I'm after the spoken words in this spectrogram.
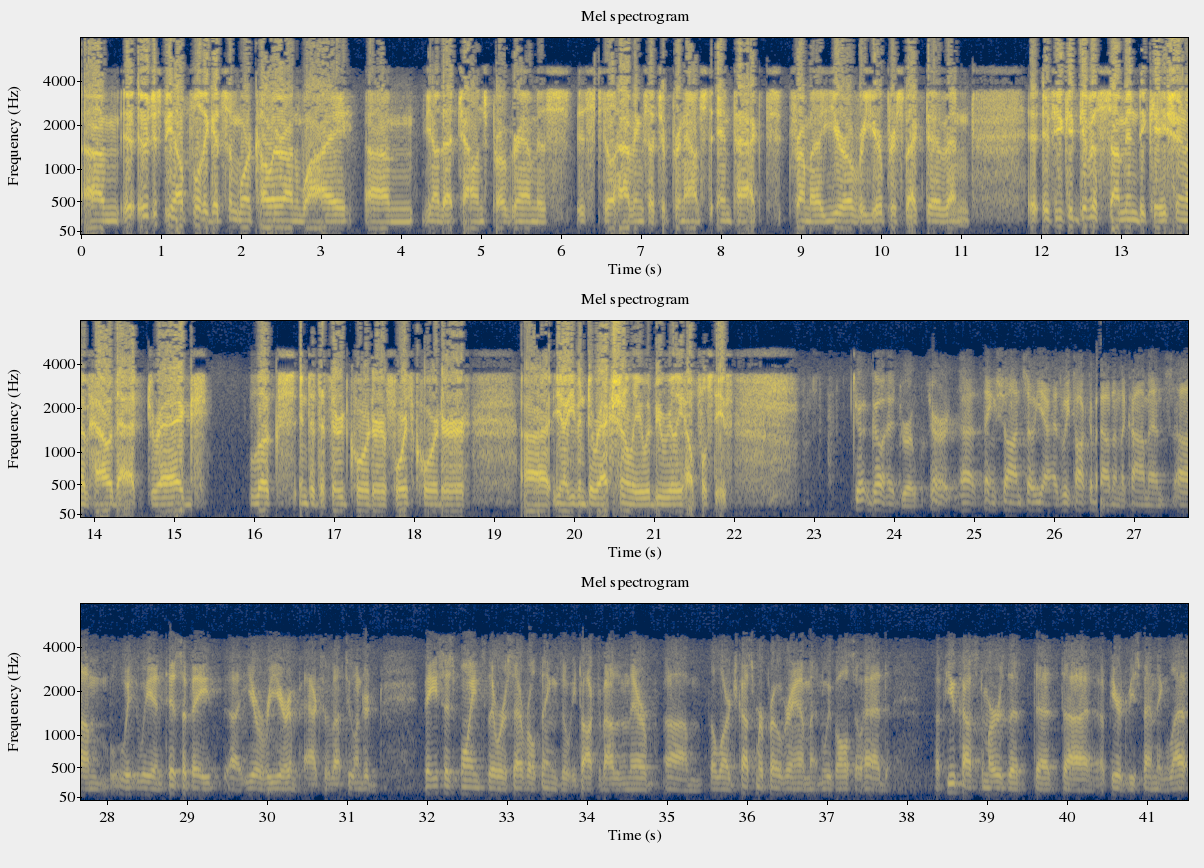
Um it would just be helpful to get some more color on why um, you know, that challenged program is still having such a pronounced impact from a year-over-year perspective. If you could give us some indication of how that drag looks into the third quarter, fourth quarter, uh, you know, even directionally, it would be really helpful, Steve. Go ahead, Drew. Sure. Thanks, Sean. So yeah, as we talked about in the comments, um we anticipate year-over-year impacts of about 200 basis points. There were several things that we talked about in there. The large customer program, and we've also had a few customers that uh, appear to be spending less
